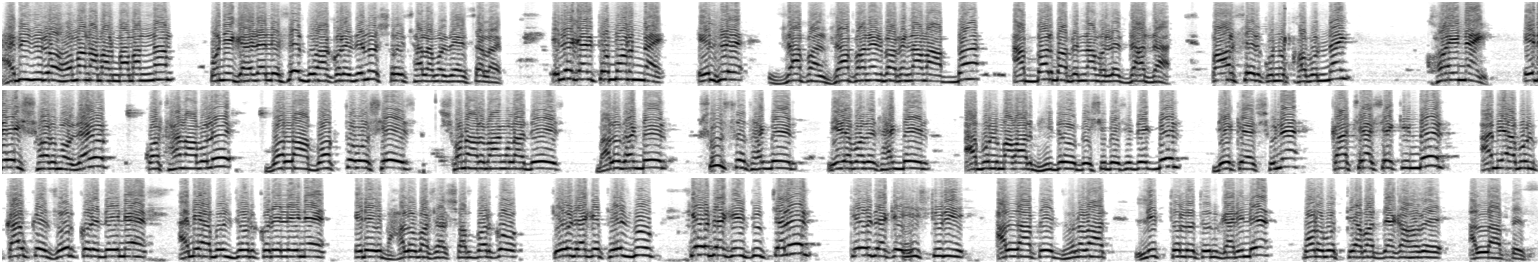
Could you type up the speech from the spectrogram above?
হাবিবুর রহমান আমার মামার নাম। উনি গাড়িটা লেছে, দোয়া করে দেন সই সালামত দেয় চালায় এলে গাড়ি তো মরণ নাই। এলে জাপান, জাপানের বাপের নাম আব্বা, আব্বার বাপের নাম হলে দাদা। পার্সের কোনো খবর নাই। ক্ষয় নাই। এটাই শর্ম। কথা না বলে বলা বক্তব্য শেষ। সোনার বাংলাদেশ। ভালো থাকবেন, সুস্থ থাকবেন, নিরাপদে থাকবেন। আবুল মামার ভিডিও বেশি বেশি দেখবেন, দেখে শুনে কাছে আসে কিনবেন। আমি আবুল কাউকে জোর করে দেই না, আমি আবুল জোর করে নেই না। এটাই ভালোবাসার সম্পর্ক। কেউ দেখে ফেসবুক কেউ দেখে ইউটিউব চ্যানেল কেউ দেখে হিস্টোরি আল্লাহ হাফেজ, ধন্যবাদ। লিপ্ত নতুন গাড়িলে পরবর্তী আবার দেখা হবে। আল্লাহ হাফেজ।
